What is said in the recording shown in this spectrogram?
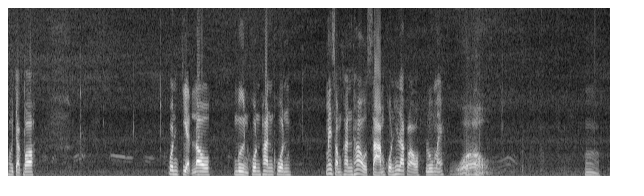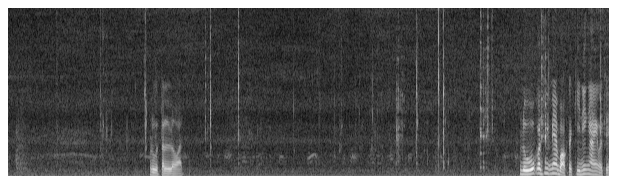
รู้จักบอคนเกลียดเราหมื่นคนพันคน ไม่สำคัญเท่าสามคนที่รักเรา รู้ไหมว้าว อืมรู้ตลอด รู้ก็ที่แม่บอกตะกี้นี่ไงวะสิ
